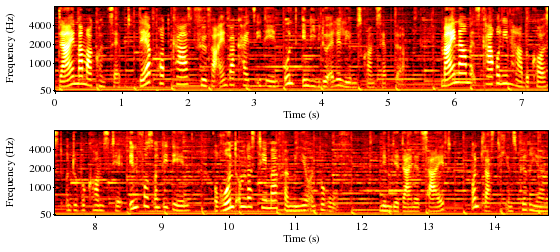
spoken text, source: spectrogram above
dein Mama-Konzept, der Podcast für Vereinbarkeitsideen und individuelle Lebenskonzepte. Mein Name ist Caroline Habekost und du bekommst hier Infos und Ideen rund um das Thema Familie und Beruf. Nimm dir deine Zeit und lass dich inspirieren.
